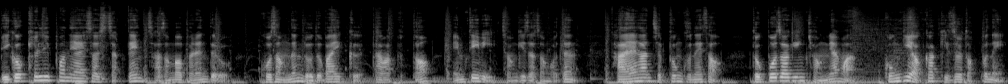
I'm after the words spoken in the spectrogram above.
미국 캘리포니아에서 시작된 자전거 브랜드로 고성능 로드바이크, 타막부터 MTB, 전기자전거 등 다양한 제품군에서 독보적인 경량화, 공기 역학 기술 덕분에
